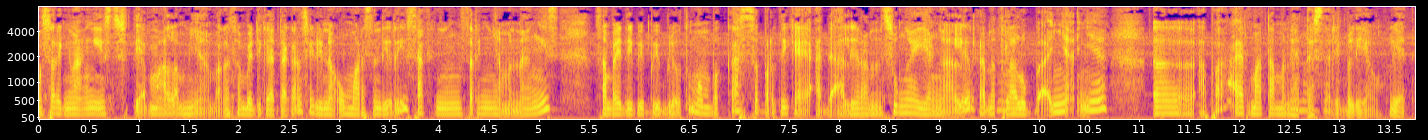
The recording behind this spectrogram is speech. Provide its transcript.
sering nangis setiap malamnya. Bahkan sampai dikatakan Sayyidina Umar sendiri saking seringnya menangis sampai di pipi beliau tuh membekas seperti kayak ada aliran sungai yang ngalir karena terlalu banyaknya eh, apa air mata menetes dari beliau. Lihat,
